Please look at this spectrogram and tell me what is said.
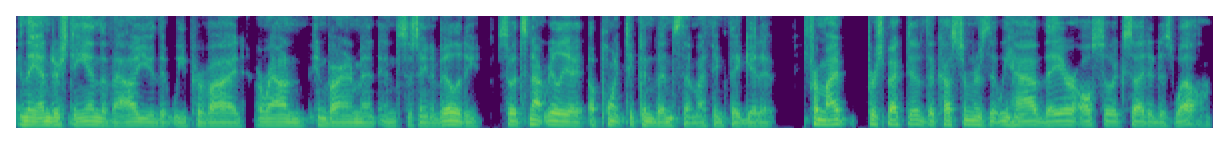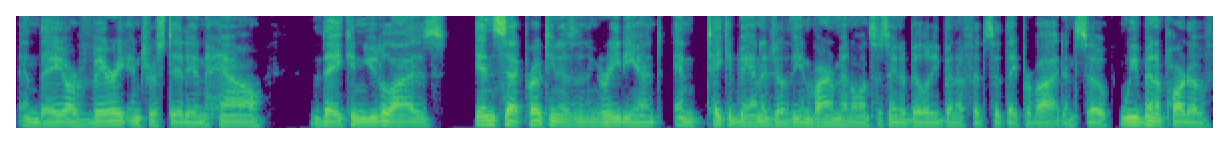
And they understand the value that we provide around environment and sustainability. So it's not really a, a point to convince them. I think they get it from my perspective, the customers that we have, they are also excited as well. And they are very interested in how they can utilize insect protein as an ingredient and take advantage of the environmental and sustainability benefits that they provide. And so we've been a part of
